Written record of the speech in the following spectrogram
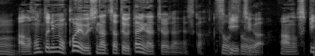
ん。うあの本当にもう声を失っちゃって歌になっちゃうじゃないですか。スピーチが。あのスピ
